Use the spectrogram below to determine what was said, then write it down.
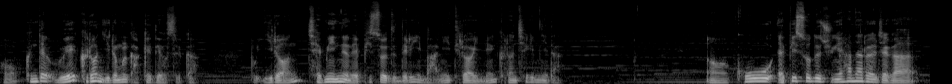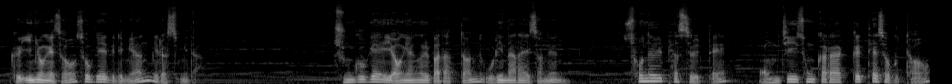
어, 근데 왜 그런 이름을 갖게 되었을까? 뭐 이런 재미있는 에피소드들이 많이 들어있는 그런 책입니다. 어, 그 에피소드 중에 하나를 제가 그 인용해서 소개해드리면 이렇습니다. 중국의 영향을 받았던 우리나라에서는 손을 폈을 때 엄지 손가락 끝에서부터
